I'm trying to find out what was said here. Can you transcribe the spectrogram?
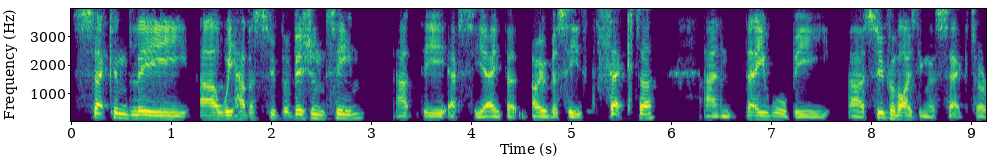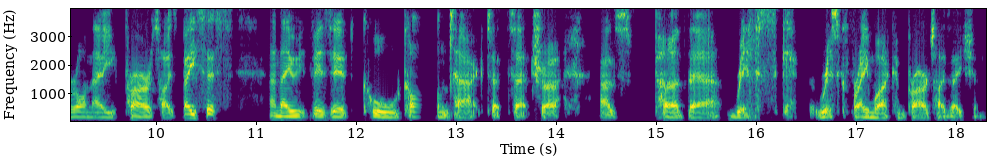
secondly, uh, we have a supervision team at the FCA that oversees the sector, and they will be uh, supervising the sector on a prioritized basis. And they visit, call, contact, etc., as per their risk risk framework and prioritization.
